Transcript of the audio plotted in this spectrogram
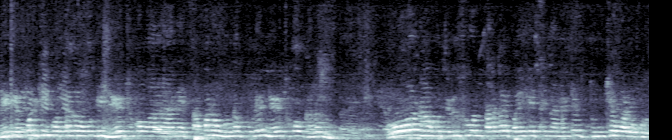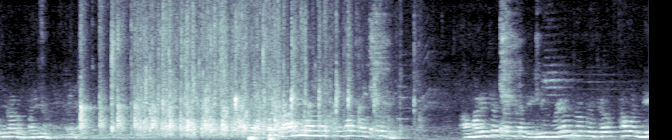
నేను ఎప్పటికీ కొత్తగా ఉండి నేర్చుకోవాలా అనే తపన ఉన్నప్పుడే నేర్చుకోగలను. ఓ నాకు తెలుసు అని తలకాయ పైకేసిందానంటే తుంచేవాడు ఒకడు ఉన్నాడు పైన. రాని వాళ్ళ తుఫాన్ వస్తుంది. ఆ మడి చెట్టు అంటది ఈ వేరు నన్ను చేస్తావని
